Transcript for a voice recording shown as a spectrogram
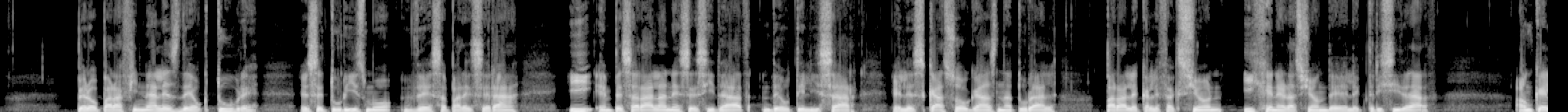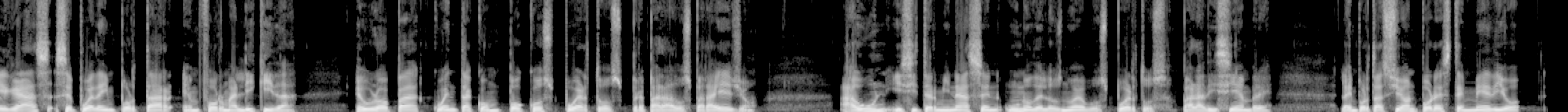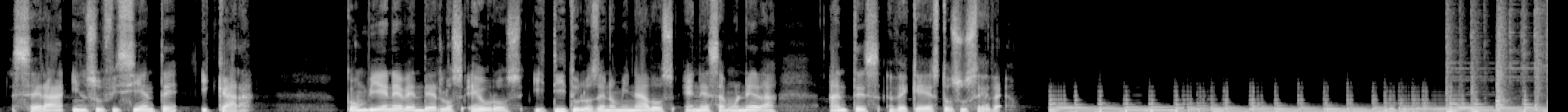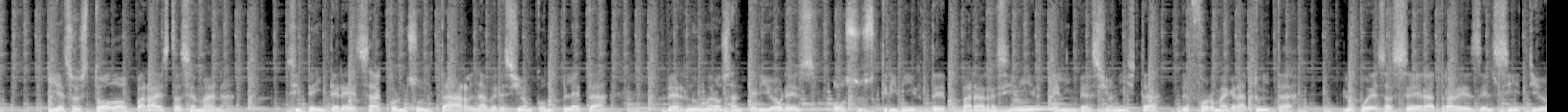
Pero para finales de octubre ese turismo desaparecerá y empezará la necesidad de utilizar el escaso gas natural para la calefacción y generación de electricidad. Aunque el gas se puede importar en forma líquida, Europa cuenta con pocos puertos preparados para ello. Aún y si terminasen uno de los nuevos puertos para diciembre, la importación por este medio será insuficiente y cara. Conviene vender los euros y títulos denominados en esa moneda antes de que esto suceda. Y eso es todo para esta semana. Si te interesa consultar la versión completa, ver números anteriores o suscribirte para recibir El inversionista de forma gratuita, lo puedes hacer a través del sitio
